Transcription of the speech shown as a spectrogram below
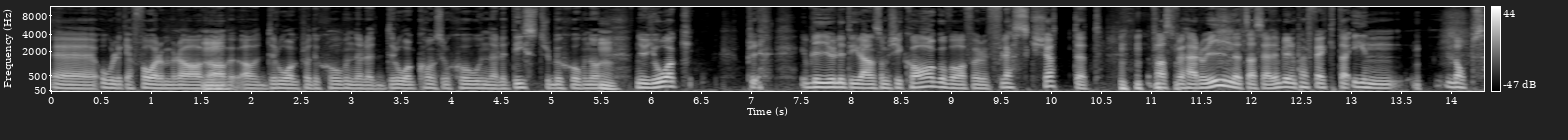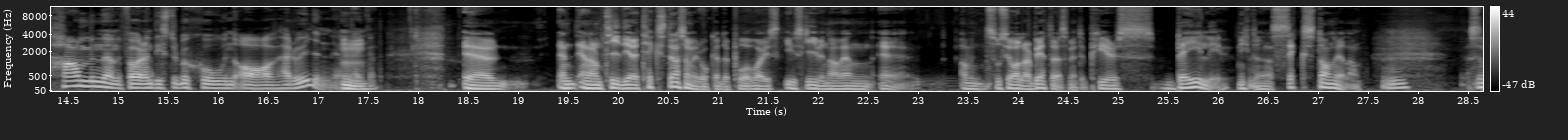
eh, olika former av, mm. av, av, drogproduktion eller drogkonsumtion eller distribution. Och mm. New York blir ju lite grann som Chicago var för fläskköttet fast för heroinet så att säga. Det blir den perfekta inloppshamnen för en distribution av heroin helt mm. enkelt. Eh, en, en, av de tidigare texterna som vi råkade på var ju skriven av en, eh, av en socialarbetare som heter Pierce Bailey 1916 redan. Mm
